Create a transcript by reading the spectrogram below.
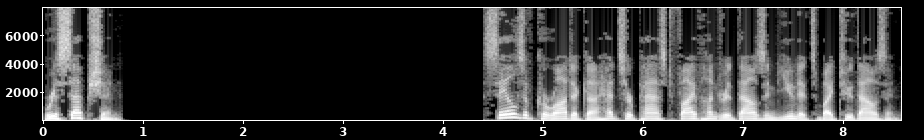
Reception Sales of Karateka had surpassed 500,000 units by 2000.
